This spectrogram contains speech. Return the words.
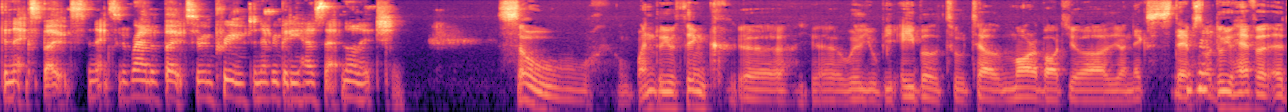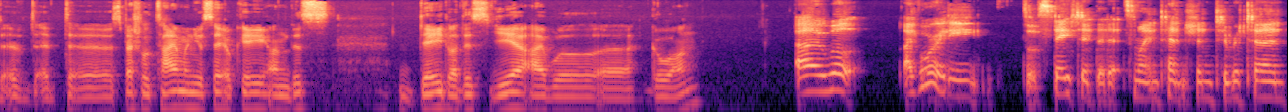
the next boats, the next sort of round of boats, are improved, and everybody has that knowledge. So, when do you think uh, uh, will you be able to tell more about your your next steps, or do you have a, a, a, a special time when you say, okay, on this date or this year, I will uh, go on? Uh, well, I've already sort of stated that it's my intention to return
